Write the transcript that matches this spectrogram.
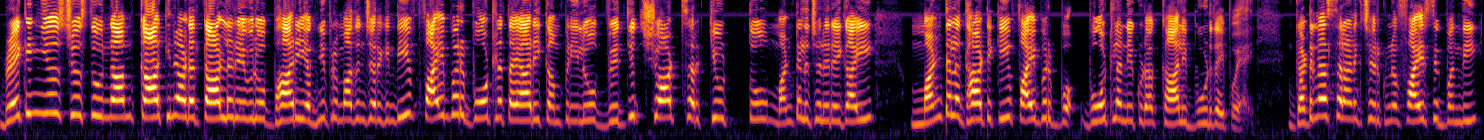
బ్రేకింగ్ న్యూస్ చూస్తూ ఉన్నాం. కాకినాడ తాళ్ళరేవులో భారీ అగ్ని ప్రమాదం జరిగింది. ఫైబర్ బోట్ల తయారీ కంపెనీలో విద్యుత్ షార్ట్ సర్క్యూట్తో మంటలు చెలరేగాయి. మంటల ధాటికి ఫైబర్ బో- బోట్లన్నీ కూడా కాలి బూడిదైపోయాయి. ఘటనా స్థలానికి చేరుకున్న ఫైర్ సిబ్బంది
